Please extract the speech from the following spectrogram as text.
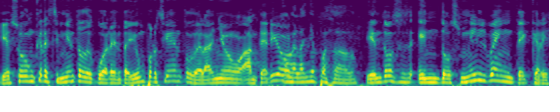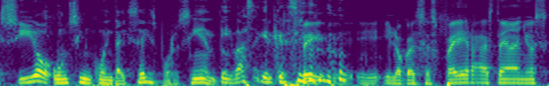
Y eso es un crecimiento de 41% del año anterior. Como el año pasado. Y entonces en 2020 creció un 56%. Y va a seguir Sí, creciendo. y, y- y lo que se espera este año es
